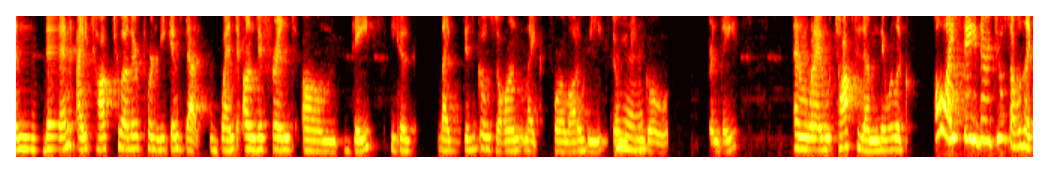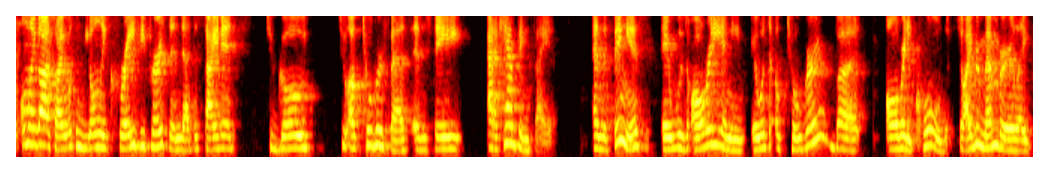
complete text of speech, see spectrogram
And then i talked to other puerto ricans that went on different um dates because like this goes on like for a lot of weeks so you can go different dates. And when i would talk to them they were like oh i stayed there too. So i was like oh my god. So i wasn't the only crazy person that decided to go to Oktoberfest and stay at a camping site. And the thing is, it was already, I mean, it was October, but already cold. So I remember like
